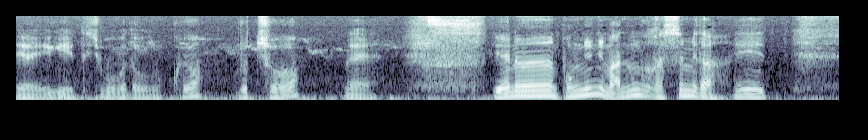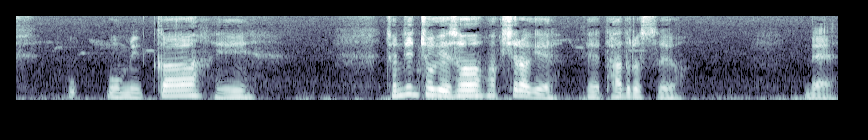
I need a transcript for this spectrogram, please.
예, 여기 뒤집어 봐도 그렇고요. 그렇죠. 네. 얘는 복륜이 맞는 것 같습니다. 이 뭐- 뭡니까? 이 전진 쪽에서 확실하게 예, 다 들었어요. 네.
